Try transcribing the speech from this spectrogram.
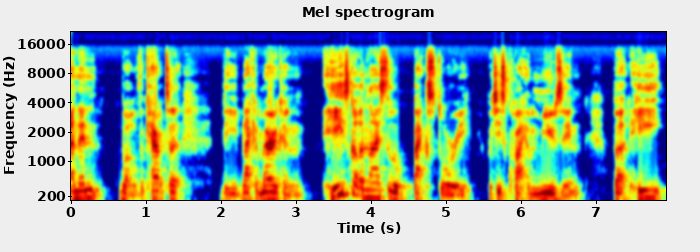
and then well, the character, the Black American, he's got a nice little backstory, which is quite amusing, but he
